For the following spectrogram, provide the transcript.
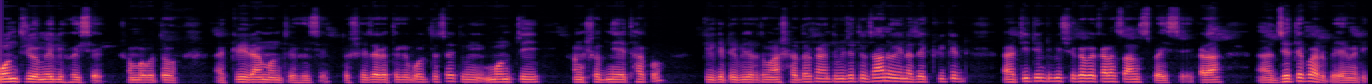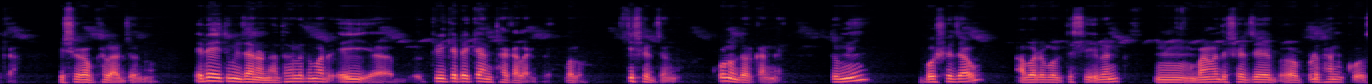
মন্ত্রীও মেবি হয়েছে সম্ভবত ক্রীড়া মন্ত্রী হয়েছে তো সেই জায়গা থেকে বলতে চাই, তুমি মন্ত্রী সাংসদ নিয়ে থাকো। ক্রিকেটের ভিতরে তোমার আসার দরকার তুমি যেহেতু জানোই না যে ক্রিকেট টি টোয়েন্টি বিশ্বকাপে কারা চান্স পাইছে, কারা যেতে পারবে আমেরিকা বিশ্বকাপ খেলার জন্য, এটাই তুমি জানো না। তাহলে তোমার এই ক্রিকেটে কেন থাকা লাগবে বলো? কিসের জন্য? কোনো দরকার নেই। তুমি বসে যাও। আবারও বলতেছি ইভেন বাংলাদেশের যে প্রধান coach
